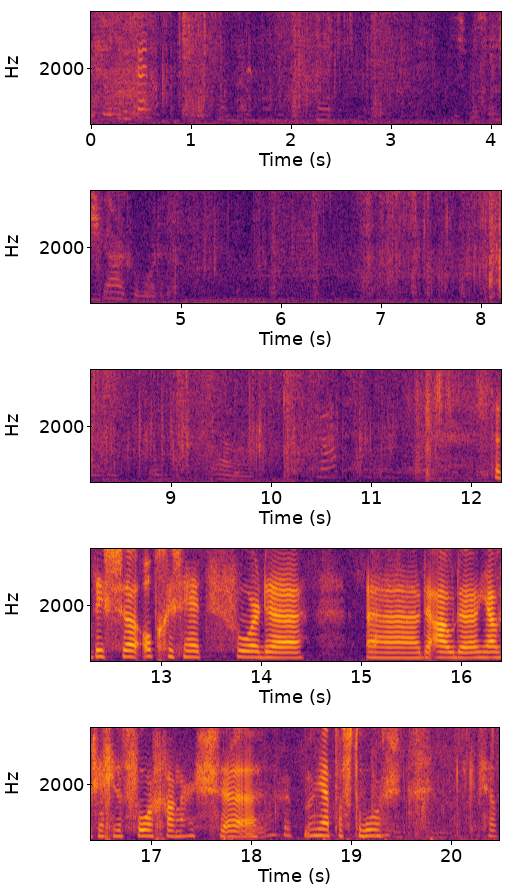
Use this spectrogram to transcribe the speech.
Dat is uh, opgezet voor de uh, de oude, ja, hoe zeg je dat, voorgangers, uh, ja, pastoors. Ik heb zelf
